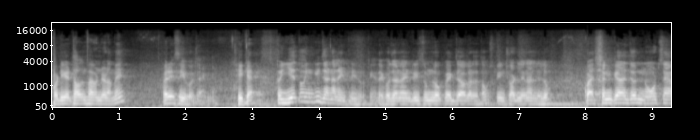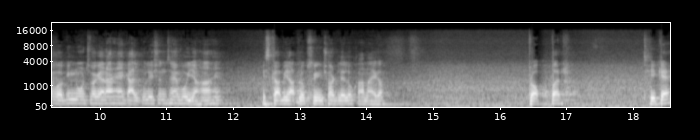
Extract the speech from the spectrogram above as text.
Forty eight thousand five hundred हमें रिसीव हो जाएँगे। ठीक है? तो ये तो इनकी जर्नल एंट्रीज होती हैं। देखो जर्नल एंट्रीज तुम लोग को एक जगह कर देता हूँ स्क्रीनशॉट लेना, ले लो। क्वेश्चन का जो नोट्स हैं वर्किंग नोट्स वगैरह हैं कैलकुलेशन हैं, वो यहाँ हैं। इसका भी आप लोग स्क्रीनशॉट ले लो, काम आएगा। प्रॉपर ठीक है?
